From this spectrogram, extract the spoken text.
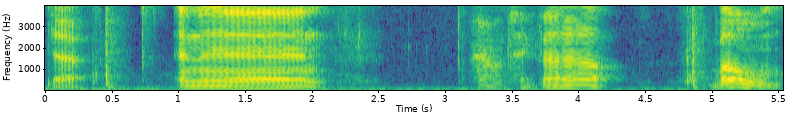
Yeah, and then I'll take that out. Boom.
